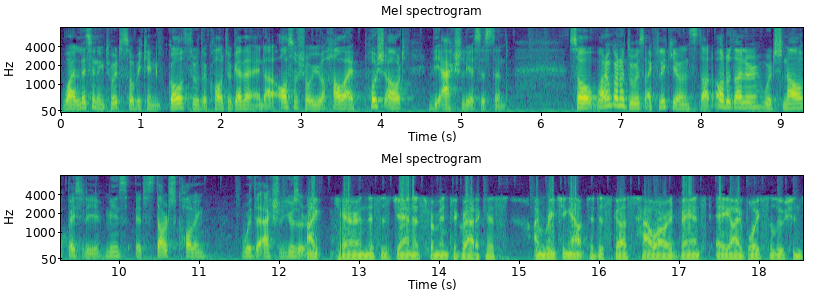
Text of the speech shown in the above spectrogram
while listening to it so we can go through the call together and I'll also show you how I push out the actually assistant. So what I'm gonna do is I click here on start auto dialer, which now basically means it starts calling with the actual user. Hi Karen, this is Jannis from Integraticus. I'm reaching out to discuss how our advanced AI voice solutions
